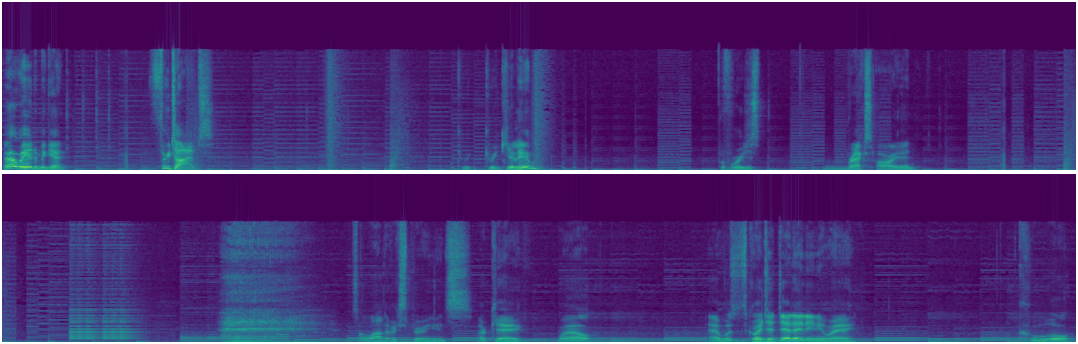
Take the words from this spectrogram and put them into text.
Oh, we hit him again. Three times. Can we, can we kill him? Before he just wrecks Aryan? It's a lot of experience. Okay, well, I was it's going to dead end anyway. Cool.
